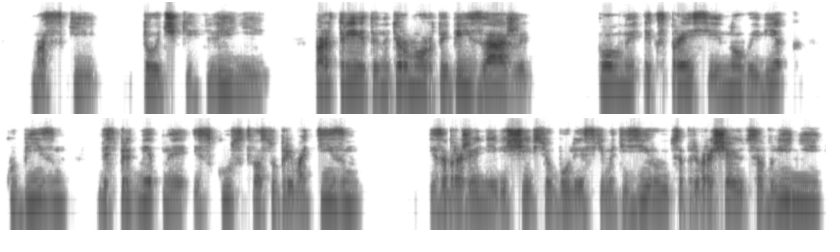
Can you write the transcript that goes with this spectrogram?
– мазки, точки, линии, портреты, натюрморты, пейзажи, полный экспрессии новый век, кубизм, беспредметное искусство, супрематизм, изображения вещей все более схематизируются, превращаются в линии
